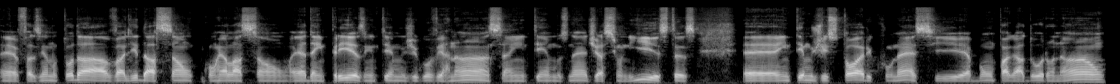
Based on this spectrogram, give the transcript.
é, fazendo toda a validação com relação é, da empresa em termos de governança, em termos né, de acionistas, é, em termos de histórico, né, se é bom pagador ou não,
